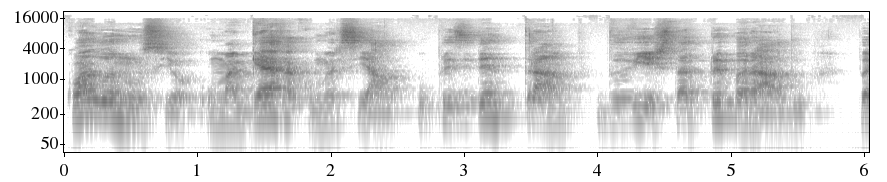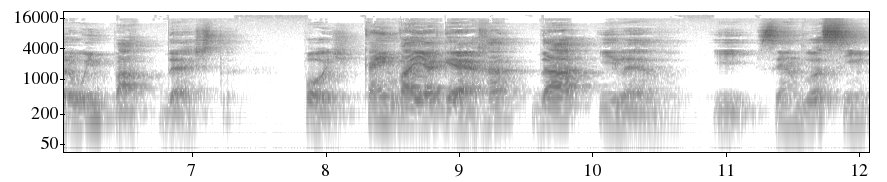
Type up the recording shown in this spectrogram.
Quando anunciou uma guerra comercial, o presidente Trump devia estar preparado para o impacto desta, pois quem vai à guerra dá e leva. E, sendo assim,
